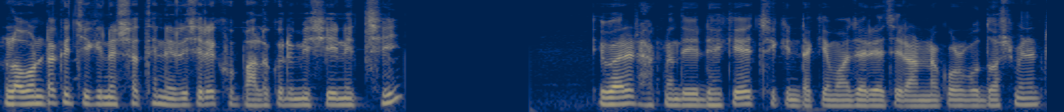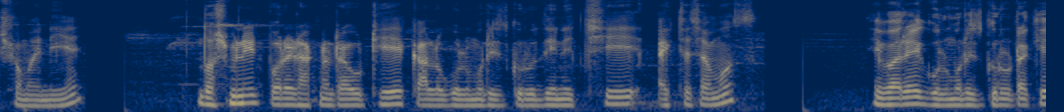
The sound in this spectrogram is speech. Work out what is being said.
লবণটাকে চিকেনের সাথে নেড়েচেড়ে খুব ভালো করে মিশিয়ে নিচ্ছি। এবারে ঢাকনা দিয়ে ঢেকে চিকেনটাকে মাঝারি আছে রান্না করব দশ মিনিট সময় নিয়ে। দশ মিনিট পরে ঢাকনাটা উঠিয়ে কালো গোলমরিচ গুঁড়ো দিয়ে নিচ্ছি এক চা চামচ। এবারে গোলমরিচ গুঁড়োটাকে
